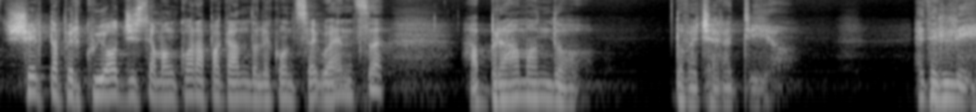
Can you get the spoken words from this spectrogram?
scelta per cui oggi stiamo ancora pagando le conseguenze. Abramo andò dove c'era Dio. Ed è lì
